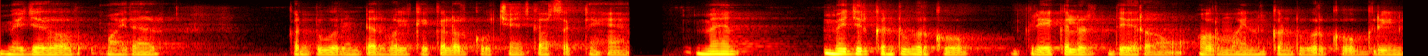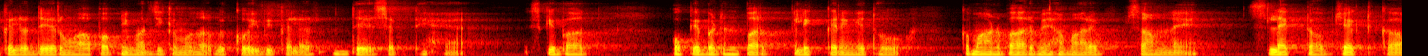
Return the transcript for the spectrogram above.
मेजर और माइनर कंटूर इंटरवल के कलर को चेंज कर सकते हैं। मैं मेजर कंटूर को ग्रे कलर दे रहा हूँ और माइनर कंटूर को ग्रीन कलर दे रहा हूँ। आप अपनी मर्ज़ी के मुताबिक कोई भी कलर दे सकते हैं। इसके बाद ओके बटन पर क्लिक करेंगे तो कमांड बार में हमारे सामने सेलेक्ट ऑब्जेक्ट का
